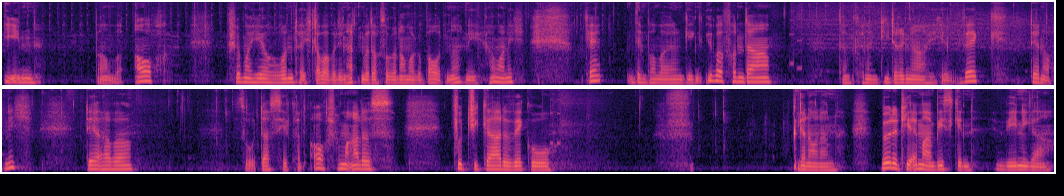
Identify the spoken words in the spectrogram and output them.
Ihn bauen wir auch schon mal hier runter. Ich glaube aber, den hatten wir doch sogar noch mal gebaut, ne? Nee, haben wir nicht. Okay, den bauen wir dann gegenüber von da. Dann können die Dringer hier weg. Der noch nicht. Der aber. So, das hier kann auch schon mal alles. Fujigado Weko. Genau, dann würdet ihr immer ein bisschen weniger.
